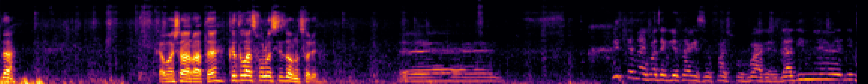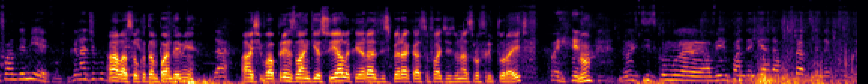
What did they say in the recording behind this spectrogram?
da. Cam așa arată. Cât l-ați folosit, domnul Sorin? Uh, Câte naiba de grătare să faci pe vară? Dar din, uh, din pandemie ai făcut. Când a început A, l-ați pandemia. făcut în pandemie. Da. A, și v-a prins la înghesuială că erați disperat ca să faceți dumneavoastră o friptură aici, Păi, nu? nu știți cum uh, a venit pandemia, ne-am mutat de nebun de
